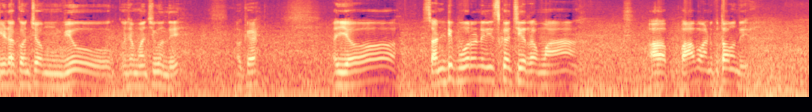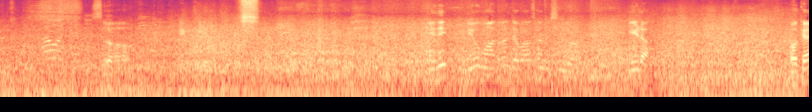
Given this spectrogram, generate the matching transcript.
ఈడ కొంచెం వ్యూ కొంచెం మంచిగా ఉంది ఓకే అయ్యో సంటి పూరని తీసుకొచ్చిర్రమ్మా. ఆ పాప అనుకుతా ఉంది. సో ఇది వ్యూ మాత్రం జబాస్ అనిపిస్తుంది ఈడ. ఓకే?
